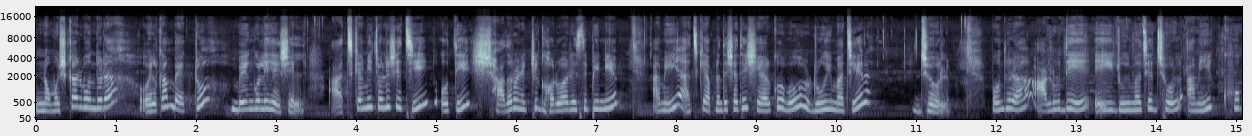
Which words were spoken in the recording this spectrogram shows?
নমস্কার বন্ধুরা welcome back to Bengali Hesel আজকে আমি চলে এসেছি অতি সাধারণ একটি ঘরোয়া রেসিপি নিয়ে। আমি আজকে আপনাদের সাথে শেয়ার করব রুই মাছের ঝোল। বন্ধুরা, আলু দিয়ে এই রুই মাছের ঝোল আমি খুব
